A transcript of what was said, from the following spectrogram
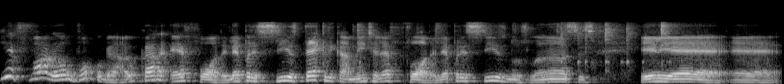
E é foda, eu vou cobrar. O cara é foda, ele é preciso, tecnicamente ele é foda, ele é preciso nos lances, ele é, é,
